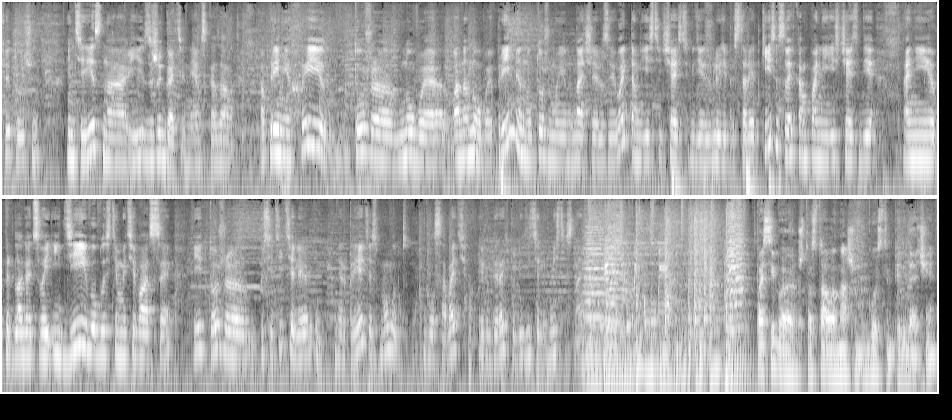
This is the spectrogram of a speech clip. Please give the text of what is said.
все это очень интересно и зажигательно, я бы сказала. А премия Хей тоже новая, она новая премия, но тоже мы ее начали развивать. Там есть и часть, где люди представляют кейсы своих компаний, есть часть, где они предлагают свои идеи в области мотивации. И тоже посетители мероприятия смогут голосовать и выбирать победителя вместе с нами. Спасибо, что стала нашим гостем передачи.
